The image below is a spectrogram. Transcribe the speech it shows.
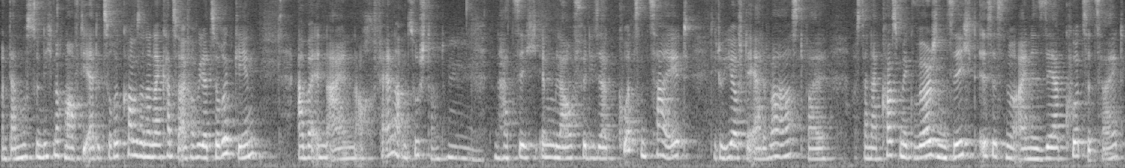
Und dann musst du nicht nochmal auf die Erde zurückkommen, sondern dann kannst du einfach wieder zurückgehen, aber in einen auch veränderten Zustand. Mhm. Dann hat sich im Laufe dieser kurzen Zeit, die du hier auf der Erde warst, weil aus deiner Cosmic Version Sicht ist es nur eine sehr kurze Zeit,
